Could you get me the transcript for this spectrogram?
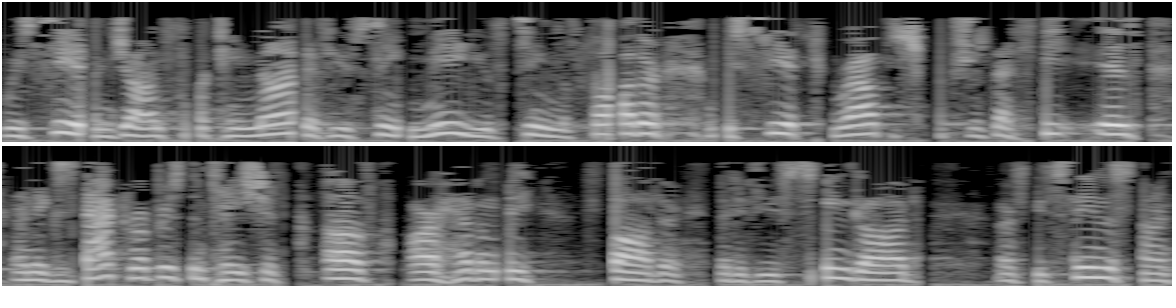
We see it in John 14 9. If you've seen me, you've seen the Father. We see it throughout the Scriptures that he is an exact representation of our Heavenly Father. That if you've seen God, or if you've seen the Son,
